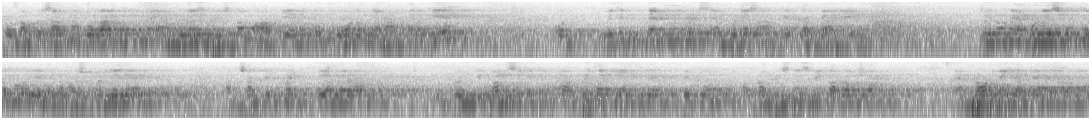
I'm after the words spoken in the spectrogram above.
तो डॉक्टर साहब ने बोला कि मैं एंबुलेंस भेजता हूँ, आप ये है फ़ोन अपने हाथ में रखिए और विद इन टेन मिनट्स एंबुलेंस आपके घर पे आ जाएगी। तो इन्होंने एंबुलेंस में मेरे को ये मेरे हॉस्पिटल ले गए अच्छा ट्रीटमेंट किया मेरा। ट्वेंटी वन से लेकर मैं अभी तक यानी कि फिट हूँ। अपना बिज़नेस भी कर रहा हूँ मैं। एब्रॉड भी जाके आया मैं।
